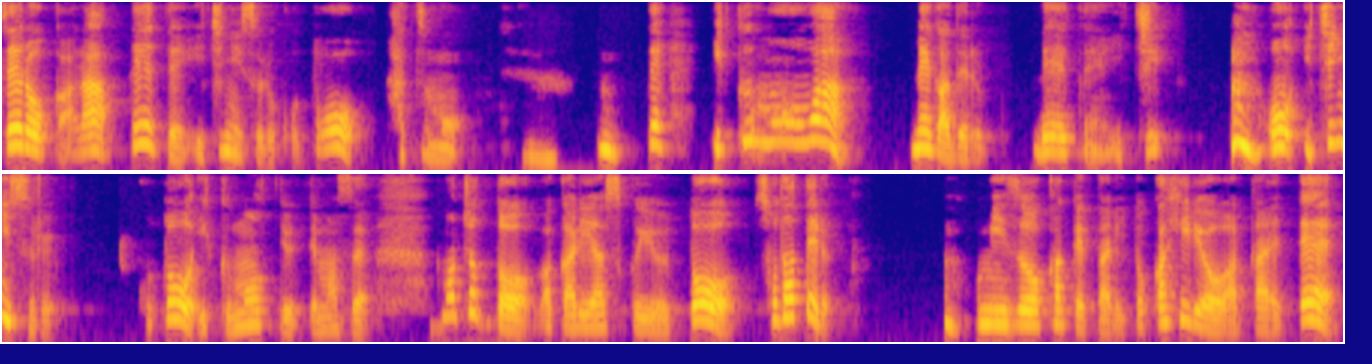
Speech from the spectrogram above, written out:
0から0.1にすることを発毛。うん、で、育毛は、芽が出る0.1を1にすることを育毛って言ってます。もうちょっとわかりやすく言うと、育てる。うんお水をかけたりとか肥料を与えて、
